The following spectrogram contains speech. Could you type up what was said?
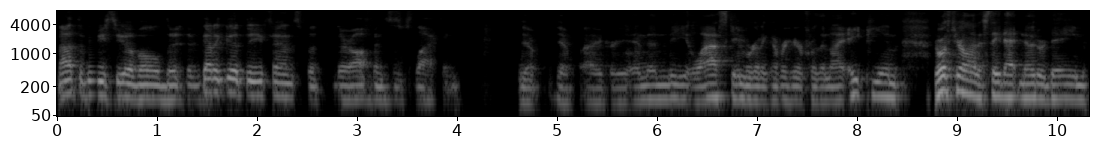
not the VCU of old. They've got a good defense, but their offense is lacking. Yep, yep, I agree. And then the last game we're going to cover here for the night, 8 p.m. North Carolina State at Notre Dame.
